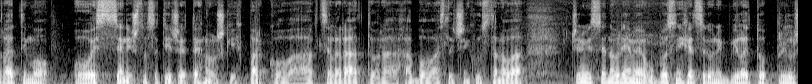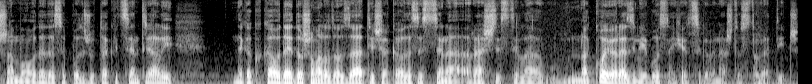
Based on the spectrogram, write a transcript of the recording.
vratimo ovoj sceni što se tiče tehnoloških parkova, akceleratora, hubova, sličnih ustanova. Čini mi se jedno vrijeme u Bosni i Hercegovini bila je to prilična moda da se podižu takvi centri, ali nekako kao da je došlo malo do zatiša, kao da se scena raščistila. Na kojoj razini je Bosna i Hercegovina što se toga tiče?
